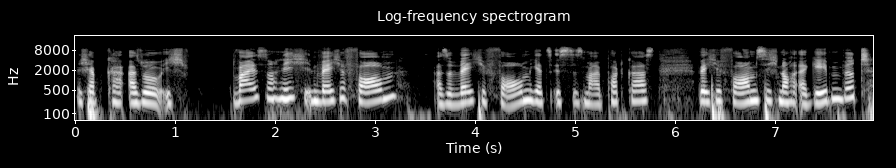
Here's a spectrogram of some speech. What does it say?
ich habe also ich weiß noch nicht in welche Form, also welche Form, jetzt ist es mal Podcast, welche Form sich noch ergeben wird,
